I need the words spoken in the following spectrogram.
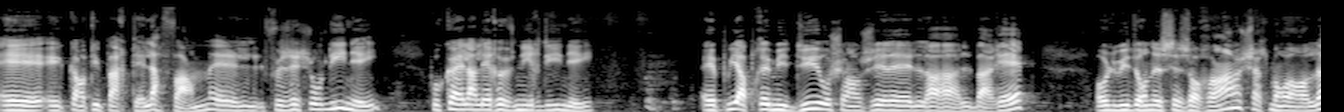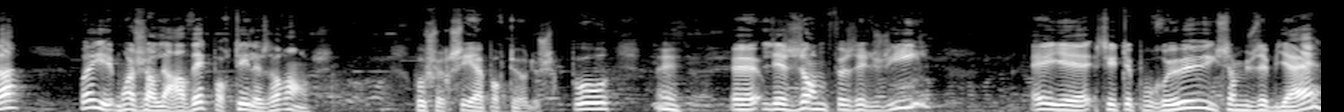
Et, quand il partait, la femme, elle faisait son dîner pour qu'elle allait revenir dîner. Et puis après-midi, on changeait la, le barrette, on lui donnait ses oranges à ce moment-là. Voyez, moi j'allais avec porter les oranges. faut chercher un porteur de chapeau. Euh, euh, les hommes faisaient le gil. Et euh, c'était pour eux, ils s'amusaient bien.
